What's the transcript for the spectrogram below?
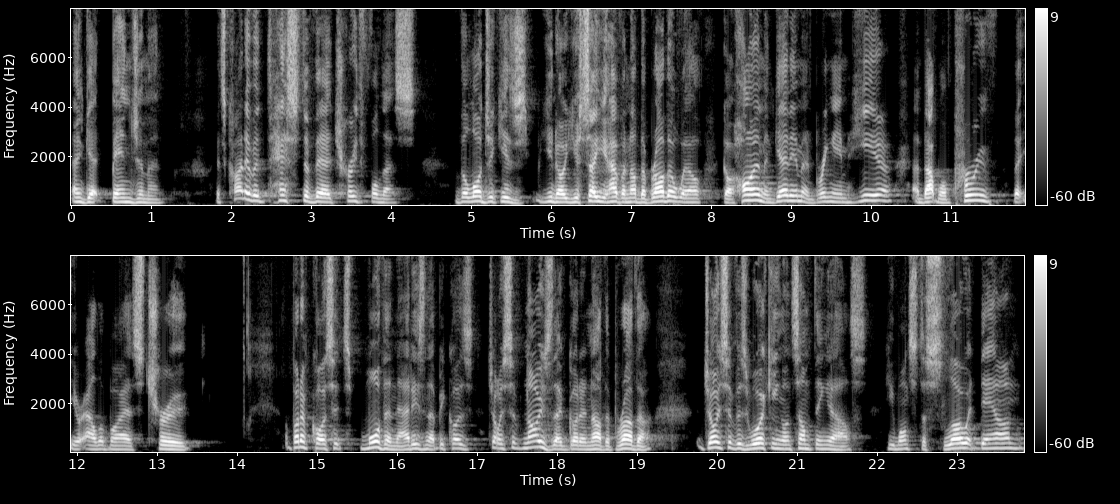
and get Benjamin. It's kind of a test of their truthfulness the logic is, you know, you say you have another brother, well, go home and get him and bring him here, and that will prove that your alibi is true. But of course, it's more than that, isn't it? Because Joseph knows they've got another brother. Joseph is working on something else. He wants to slow it down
